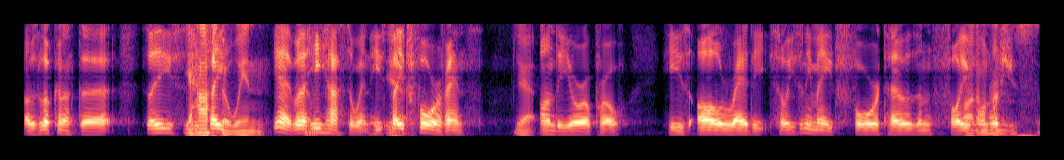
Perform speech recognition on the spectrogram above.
I was looking at the so he's You he's have played, to win. Yeah, but he has to win. He's Yeah. played four events Yeah. on the Euro Pro. He's already so he's only made oh, four thousand five hundred. money's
